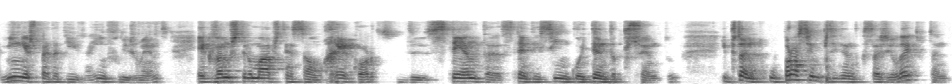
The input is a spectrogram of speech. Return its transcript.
a minha expectativa, infelizmente, é que vamos ter uma abstenção recorde de 70, 75, 80%. E, portanto, o próximo presidente que seja eleito, portanto,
